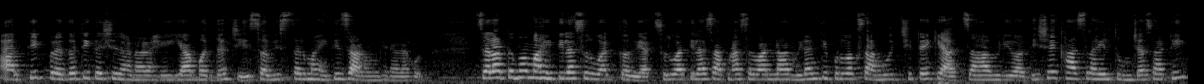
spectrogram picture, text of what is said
आर्थिक प्रगती कशी राहणार आहे? याबद्दलची सविस्तर माहिती जाणून घेणार आहोत. चला तर मग माहितीला सुरुवात करूयात. सुरुवातीलाच आपण सर्वांना विनंतीपूर्वक सांगू इच्छिते की आजचा हा व्हिडिओ अतिशय खास राहील तुमच्यासाठी.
